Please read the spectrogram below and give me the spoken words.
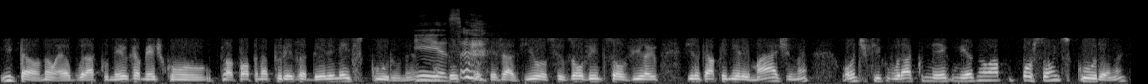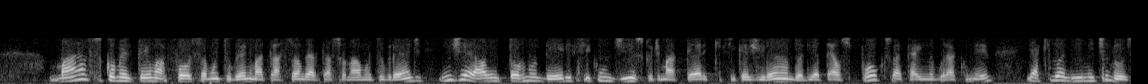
então, não, é o buraco negro realmente com a própria natureza dele, ele é escuro, né? Isso. Não sei se você já viu, ou se os ouvintes ouviram, viram aquela primeira imagem, né? Onde fica o buraco negro mesmo é uma porção escura, né? Mas, como ele tem uma força muito grande, uma atração gravitacional muito grande, em geral, em torno dele fica um disco de matéria que fica girando ali até aos poucos, vai caindo no buraco negro, e aquilo ali emite luz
